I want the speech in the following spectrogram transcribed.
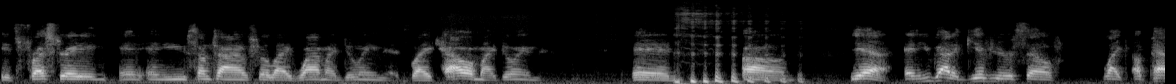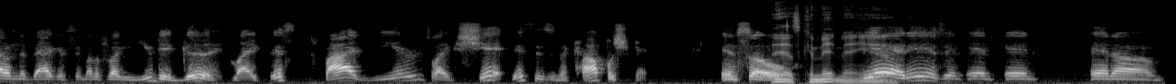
it's frustrating. And and you sometimes feel like, why am I doing this? Like, how am I doing this? And um, yeah, and you got to give yourself like a pat on the back and say, "Motherfucker, you did good." Like this five years, like shit, this is an accomplishment. And so, yeah, it's commitment. yeah. Yeah. it is, and and and and um,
